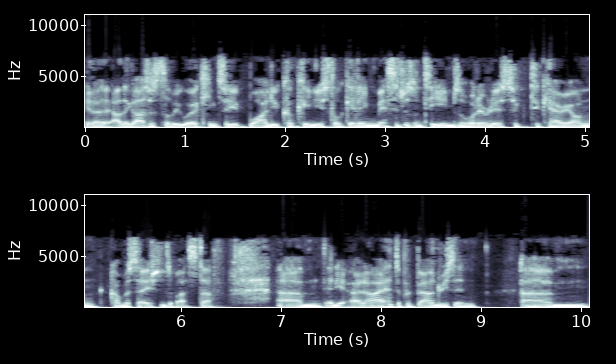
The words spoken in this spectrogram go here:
you know, other guys would still be working. So you, while you're cooking, you're still getting messages on Teams or whatever it is to, to carry on conversations about stuff. Um, and, and I had to put boundaries in. Um,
